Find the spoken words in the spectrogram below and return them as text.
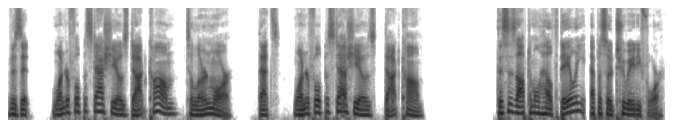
Visit wonderfulpistachios.com to learn more. That's wonderfulpistachios.com. This is Optimal Health Daily, episode 284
